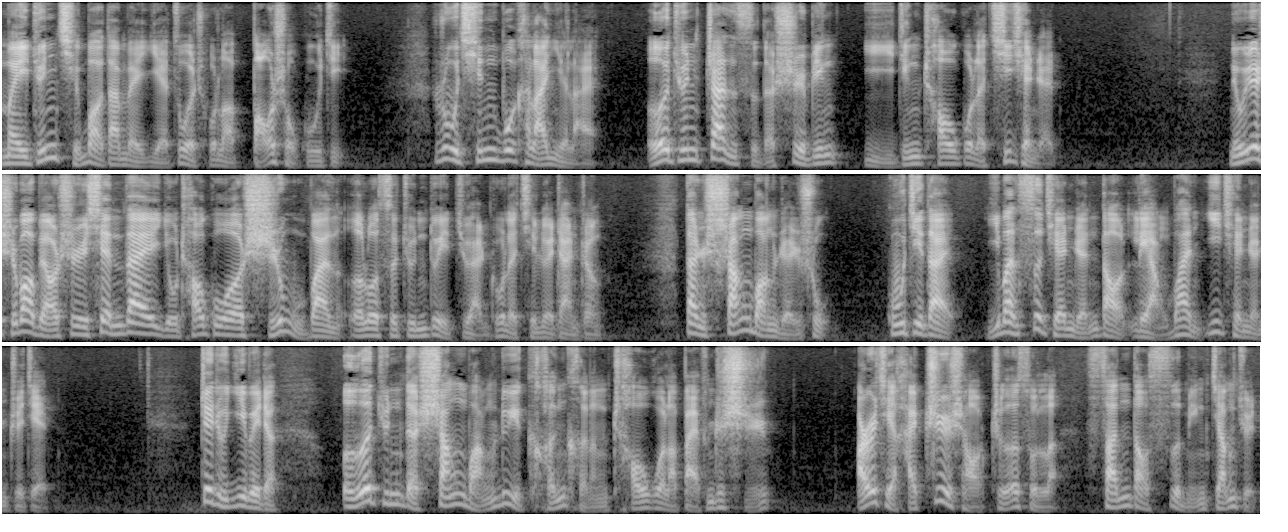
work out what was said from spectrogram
美军情报单位也做出了保守估计，入侵乌克兰以来。俄军战死的士兵已经超过了七千人。《纽约时报》表示，现在有超过十五万俄罗斯军队卷入了侵略战争，但伤亡人数估计在一万四千人到两万一千人之间。这就意味着，俄军的伤亡率很可能超过了百分之十，而且还至少折损了三到四名将军。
